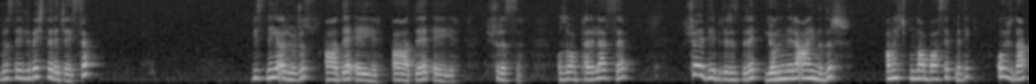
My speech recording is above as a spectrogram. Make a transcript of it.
Burası 55 derece ise biz neyi arıyoruz? ADE'yi. ADE'yi. Şurası. O zaman paralelse şöyle diyebiliriz direkt. Yönleri aynıdır. Ama hiç bundan bahsetmedik. O yüzden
